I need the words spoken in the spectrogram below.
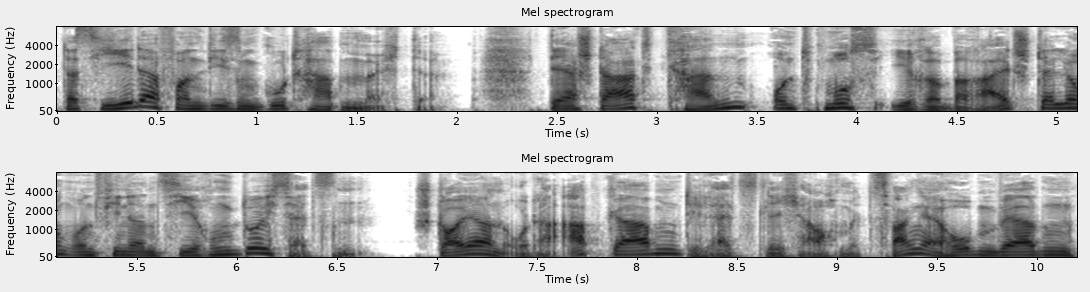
dass jeder von diesem Gut haben möchte. Der Staat kann und muss ihre Bereitstellung und Finanzierung durchsetzen. Steuern oder Abgaben, die letztlich auch mit Zwang erhoben werden,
